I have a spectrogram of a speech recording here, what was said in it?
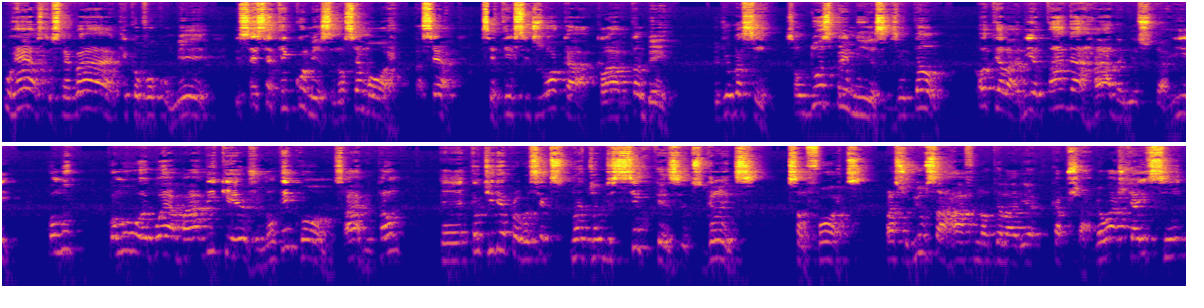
O resto, esse negócio, ah, o que, que eu vou comer? Isso aí você tem que comer, senão você morre, tá certo? Você tem que se deslocar, claro também. Eu digo assim: são duas premissas. Então, a hotelaria está agarrada nisso daí, como, como goiabada e queijo, não tem como, sabe? Então, é, eu diria para você que nós precisamos de cinco quesitos grandes, que são fortes, para subir o sarrafo na hotelaria capixaba. Eu acho que aí sim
